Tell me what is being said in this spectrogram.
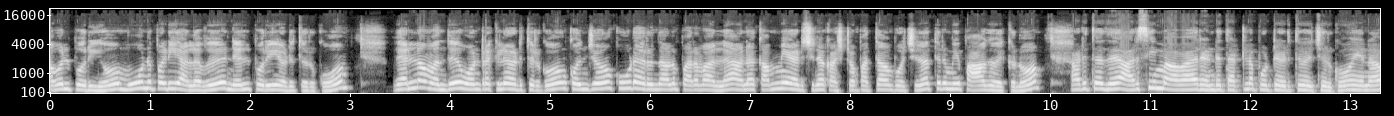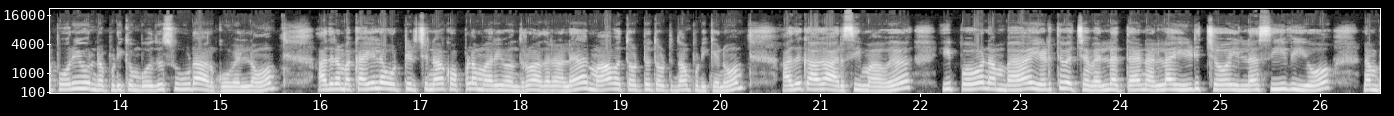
அவல் பொரியும் மூணு படி அளவு நெல் பொரியும் எடுத்திருக்கோம். வெல்லம் வந்து ஒன்றரை கிலோ எடுத்திருக்கோம். கொஞ்சம் கூட இருந்தாலும் பரவாயில்ல. ஆனால் கம்மியாயிடுச்சுன்னா கஷ்டம். பத்தாமல் போச்சுன்னா திரும்பி பாக வைக்கணும். அடுத்தது அரிசி மாவை ரெண்டு தட்டில் போட்டு எடுத்து வச்சுருக்கோம். ஏன்னா பொறி உருண்டை பிடிக்கும்போது சூடாக இருக்கும் வெல்லம். அது நம்ம கையில் ஒட்டிடுச்சுன்னா கொப்பளை மாதிரி வந்துடும் அதனால் மாவை தொட்டு தொட்டு தான் பிடிக்கணும். அதுக்காக அரிசி மாவு. இப்போது நம்ம எடுத்து வச்ச வெள்ளத்தை நல்லா இடிச்சோ இல்லை சீவியோ நம்ம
